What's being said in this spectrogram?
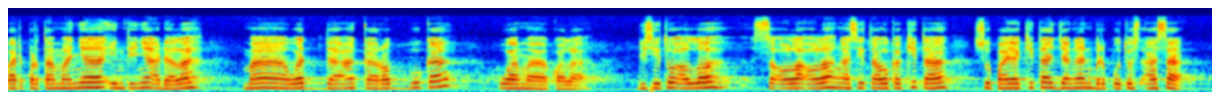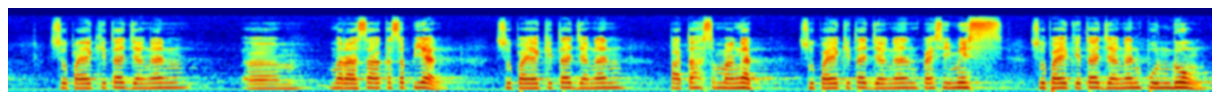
Part pertamanya intinya adalah ma wadda'aka rabbuka wa ma qala. Di situ Allah seolah-olah ngasih tahu ke kita supaya kita jangan berputus asa. Supaya kita jangan um, merasa kesepian. Supaya kita jangan patah semangat. Supaya kita jangan pesimis. Supaya kita jangan pundung.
